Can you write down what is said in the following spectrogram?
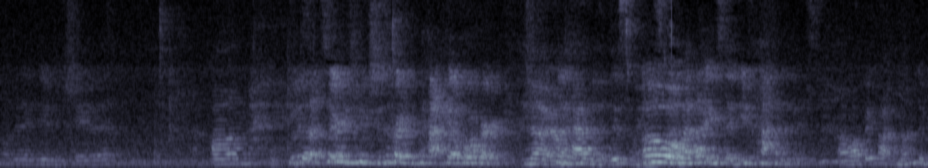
What do they do, just shave it? Um, Who is that surgery? She's already back at work. no, I'm having it this Wednesday. Oh, I thought you said you had it. Oh, I'll be back Monday,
